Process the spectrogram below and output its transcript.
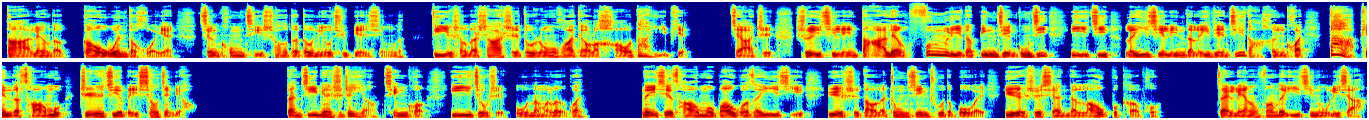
大量的高温的火焰将空气烧的都扭曲变形了，地上的沙石都融化掉了好大一片。加之水麒麟大量锋利的冰剑攻击，以及雷麒麟的雷电击打，很快大片的草木直接被消减掉。但即便是这样，情况依旧是不那么乐观。那些草木包裹在一起，越是到了中心处的部位，越是显得牢不可破。在两方的一起努力下，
